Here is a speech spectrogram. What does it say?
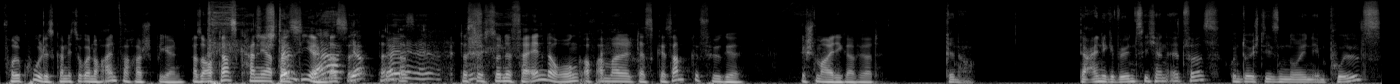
voll cool, das kann ich sogar noch einfacher spielen. Also auch das kann ja Stimmt, passieren, ja, dass, ja, dass, ja, dass, dass durch so eine Veränderung auf einmal das Gesamtgefüge geschmeidiger wird. Genau. Der eine gewöhnt sich an etwas und durch diesen neuen Impuls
